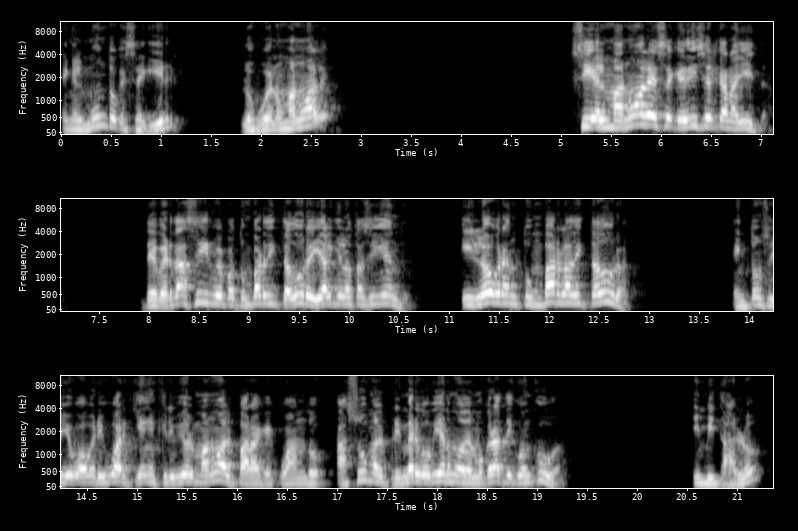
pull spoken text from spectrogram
en el mundo que seguir los buenos manuales. Si el manual ese que dice el canallita de verdad sirve para tumbar dictadura y alguien lo está siguiendo, y logran tumbar la dictadura, entonces yo voy a averiguar quién escribió el manual para que cuando asuma el primer gobierno democrático en Cuba, invitarlo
